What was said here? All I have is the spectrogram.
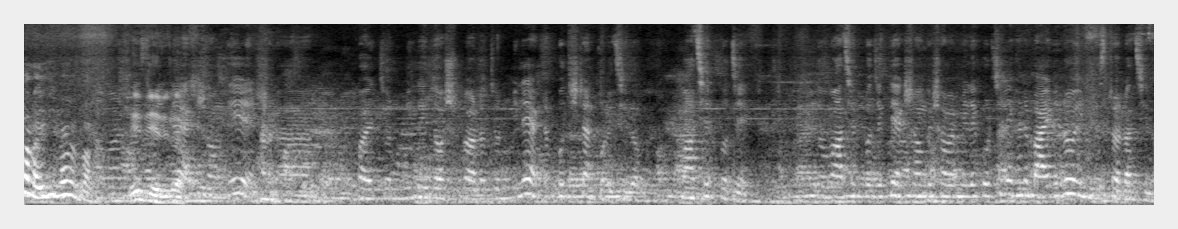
বলো এইভাবে বলো ইজি একসঙ্গে কয়েকজন মিলে, দশ বারো জন মিলে একটা প্রতিষ্ঠান করেছিল, মাছের প্রজেক্ট তো মাছের প্রজেক্টে একসঙ্গে সবাই মিলে করছিল। এখানে বাইরেরও ইনভেস্টররা ছিল,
